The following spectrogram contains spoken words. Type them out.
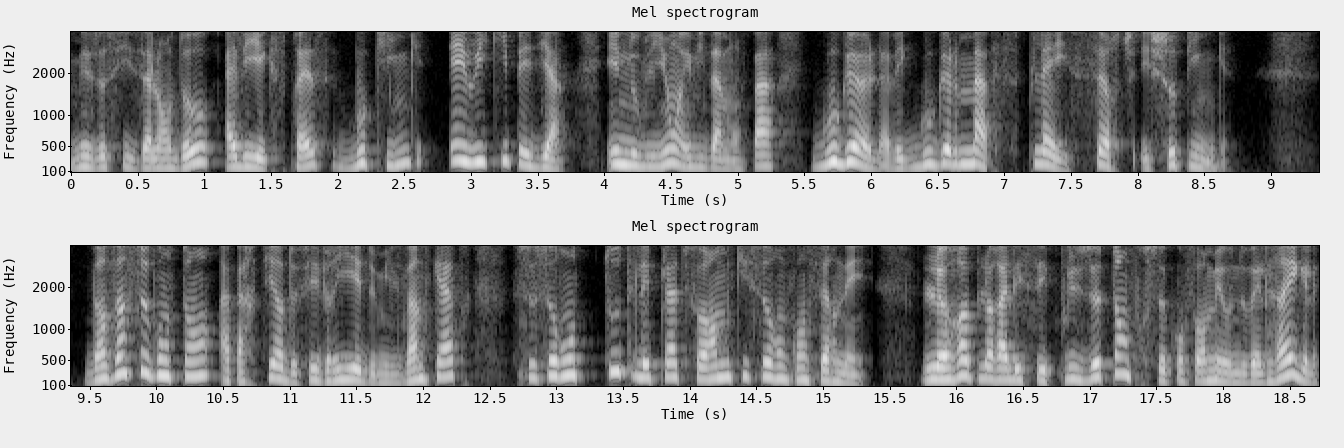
mais aussi Zalando, AliExpress, Booking et Wikipédia. Et n'oublions évidemment pas Google avec Google Maps, Play, Search et Shopping. Dans un second temps, à partir de février 2024, ce seront toutes les plateformes qui seront concernées. L'Europe leur a laissé plus de temps pour se conformer aux nouvelles règles.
